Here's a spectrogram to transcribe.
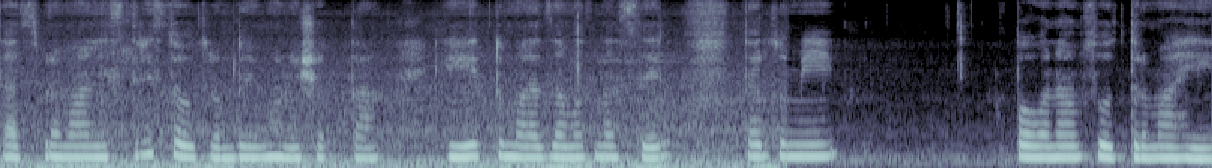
त्याचप्रमाणे स्त्री स्तोत्रम तुम्ही म्हणू शकता. हे तुम्हाला जमत नसेल तर तुम्ही पवनाम स्तोत्रम आहे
